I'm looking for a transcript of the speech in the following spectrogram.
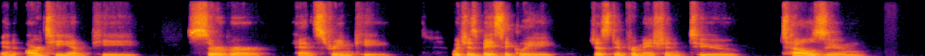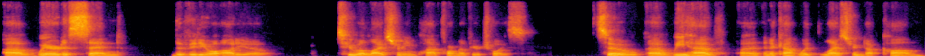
an RTMP server and stream key, which is basically just information to tell Zoom uh, where to send the video audio to a live streaming platform of your choice. So uh, we have uh, an account with livestream.com.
